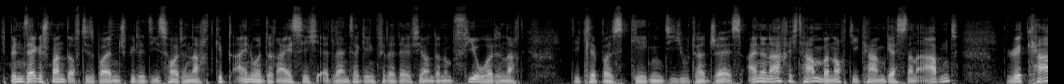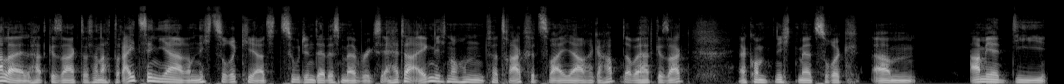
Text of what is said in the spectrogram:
Ich bin sehr gespannt auf diese beiden Spiele, die es heute Nacht gibt. 1.30 Uhr Atlanta gegen Philadelphia und dann um 4 Uhr heute Nacht die Clippers gegen die Utah Jazz. Eine Nachricht haben wir noch, die kam gestern Abend. Rick Carlisle hat gesagt, dass er nach 13 Jahren nicht zurückkehrt zu den Dallas Mavericks. Er hätte eigentlich noch einen Vertrag für zwei Jahre gehabt, aber er hat gesagt, er kommt nicht mehr zurück. Ähm, Amir, die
